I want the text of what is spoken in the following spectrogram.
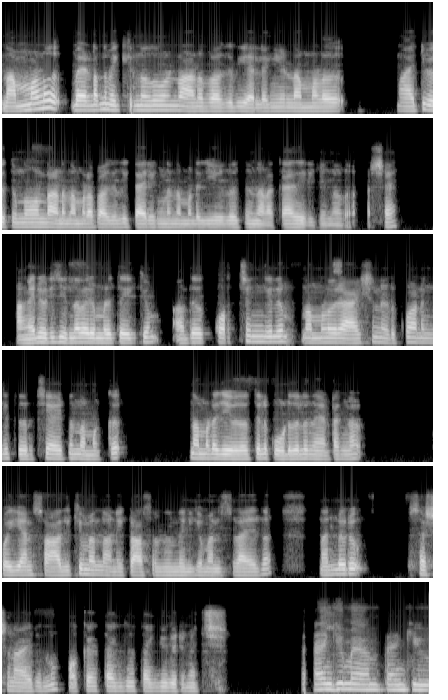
നമ്മൾ വേണ്ടെന്ന് വെക്കുന്നത് കൊണ്ടാണ് പകുതി അല്ലെങ്കിൽ നമ്മൾ മാറ്റി വെക്കുന്നതുകൊണ്ടാണ് നമ്മുടെ പകുതി കാര്യങ്ങൾ നമ്മുടെ ജീവിതത്തിൽ നടക്കാതിരിക്കുന്നത്. പക്ഷെ അങ്ങനെ ഒരു ചിന്ത വരുമ്പോഴത്തേക്കും അത് കുറച്ചെങ്കിലും നമ്മൾ ഒരു ആക്ഷൻ എടുക്കുകയാണെങ്കിൽ തീർച്ചയായിട്ടും നമുക്ക് നമ്മുടെ ജീവിതത്തിൽ കൂടുതൽ നേട്ടങ്ങൾ കൊയ്യാൻ സാധിക്കുമെന്നാണ് ഈ ക്ലാസ്സിൽ നിന്ന് എനിക്ക് മനസ്സിലായത്. നല്ലൊരു സെഷൻ ആയിരുന്നു. Okay thank you thank you very much thank you ma'am thank you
